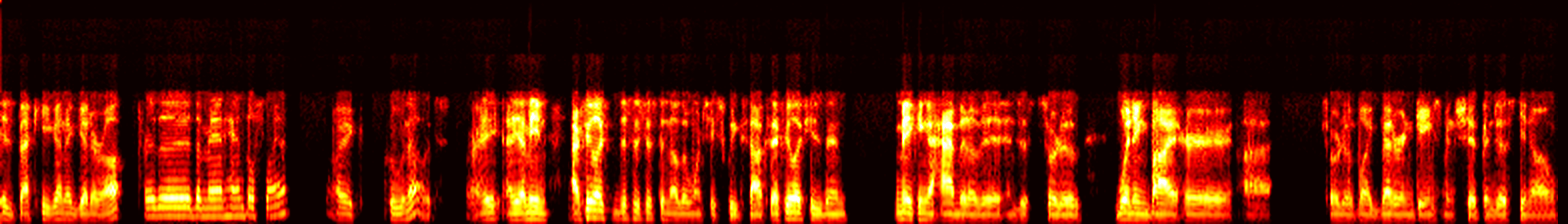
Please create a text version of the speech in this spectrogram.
is Becky going to get her up for the the manhandle slam? Like, who knows, right? I, I mean, I feel like this is just another one she squeaks out because I feel like she's been making a habit of it and just sort of winning by her uh, sort of like veteran gamesmanship and just you know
